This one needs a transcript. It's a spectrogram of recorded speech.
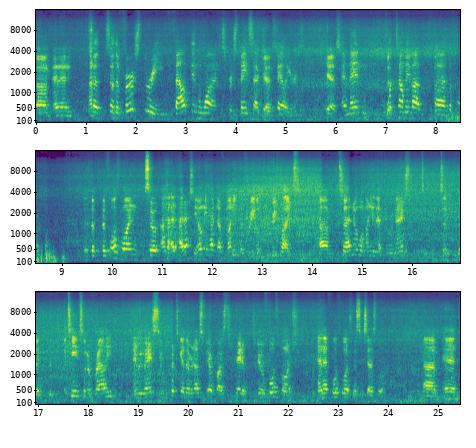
Um, and then. So, so the first three Falcon ones for SpaceX yes. were failures. Yes. And then, what, tell me about uh, the fourth one. The, the, the, fourth one, so I had, I'd actually only had enough money for three, three flights. Um, so I had no more money left, and we managed to, to the, the, the, team sort of rallied, and we managed to put together enough spare parts to, create a, to do a fourth launch, and that fourth launch was successful. Um, and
